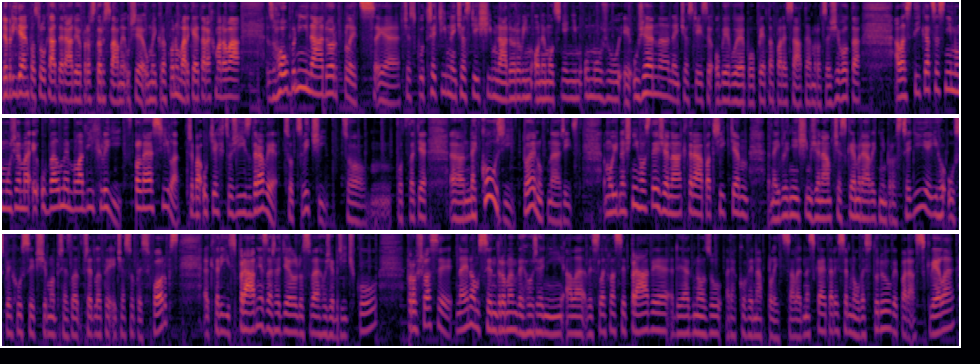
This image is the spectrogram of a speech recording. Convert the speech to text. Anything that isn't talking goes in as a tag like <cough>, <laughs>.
Dobrý den, posloucháte Rádio Prostor, s vámi už je u mikrofonu Markéta Rachmanová. Zhoubný nádor plic je v Česku třetím nejčastějším nádorovým onemocněním u mužů i u žen. Nejčastěji se objevuje po 55. roce života, ale stýkat se s ním můžeme i u velmi mladých lidí v plné síle. Třeba u těch, co žijí zdravě, co cvičí, co v podstatě eh, nekouří. To je nutné říct. Můj dnešní host je žena, která patří k těm nejvlivnějším ženám v českém realitním prostředí. Jejího úspěchu si všiml přes let před lety i časopis Forbes, který ji správně zařadil do svého žebříčku. Prošla si nejenom syndromem vyhoření, ale vyslechla si právě diagnózu rakovina plic. Ale dneska je tady se mnou ve studiu, vypadá skvěle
